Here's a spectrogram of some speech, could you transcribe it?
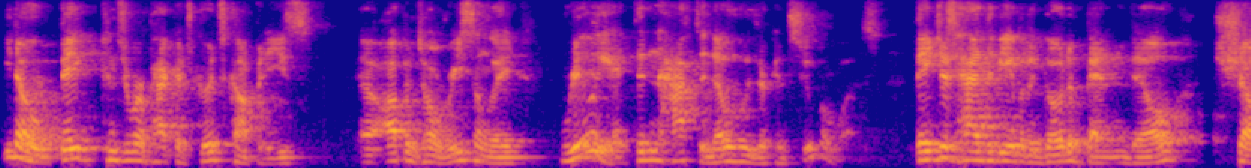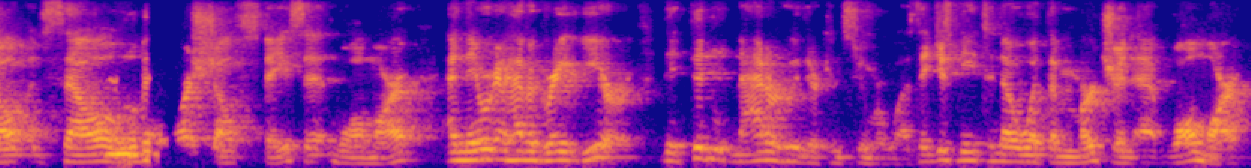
you know big consumer packaged goods companies up until recently really didn't have to know who their consumer was. They just had to be able to go to bentonville shelf, sell a little bit more shelf space at walmart and they were going to have a great year. It didn't matter who their consumer was. They just need to know what the merchant at walmart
